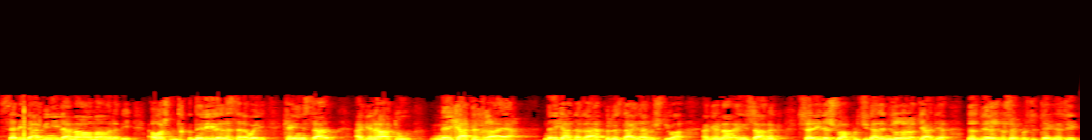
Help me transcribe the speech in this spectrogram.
سري دابيني لا ما وما ونبي أوش دليل لسنوي كإنسان أجرهاتو نيكات غاية. نيكات غاية برزداينا مشتوا أجرنا إنسان سري دشوا برتي دالني زود اعتيادية دس ليش دشوا برتي تيجي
